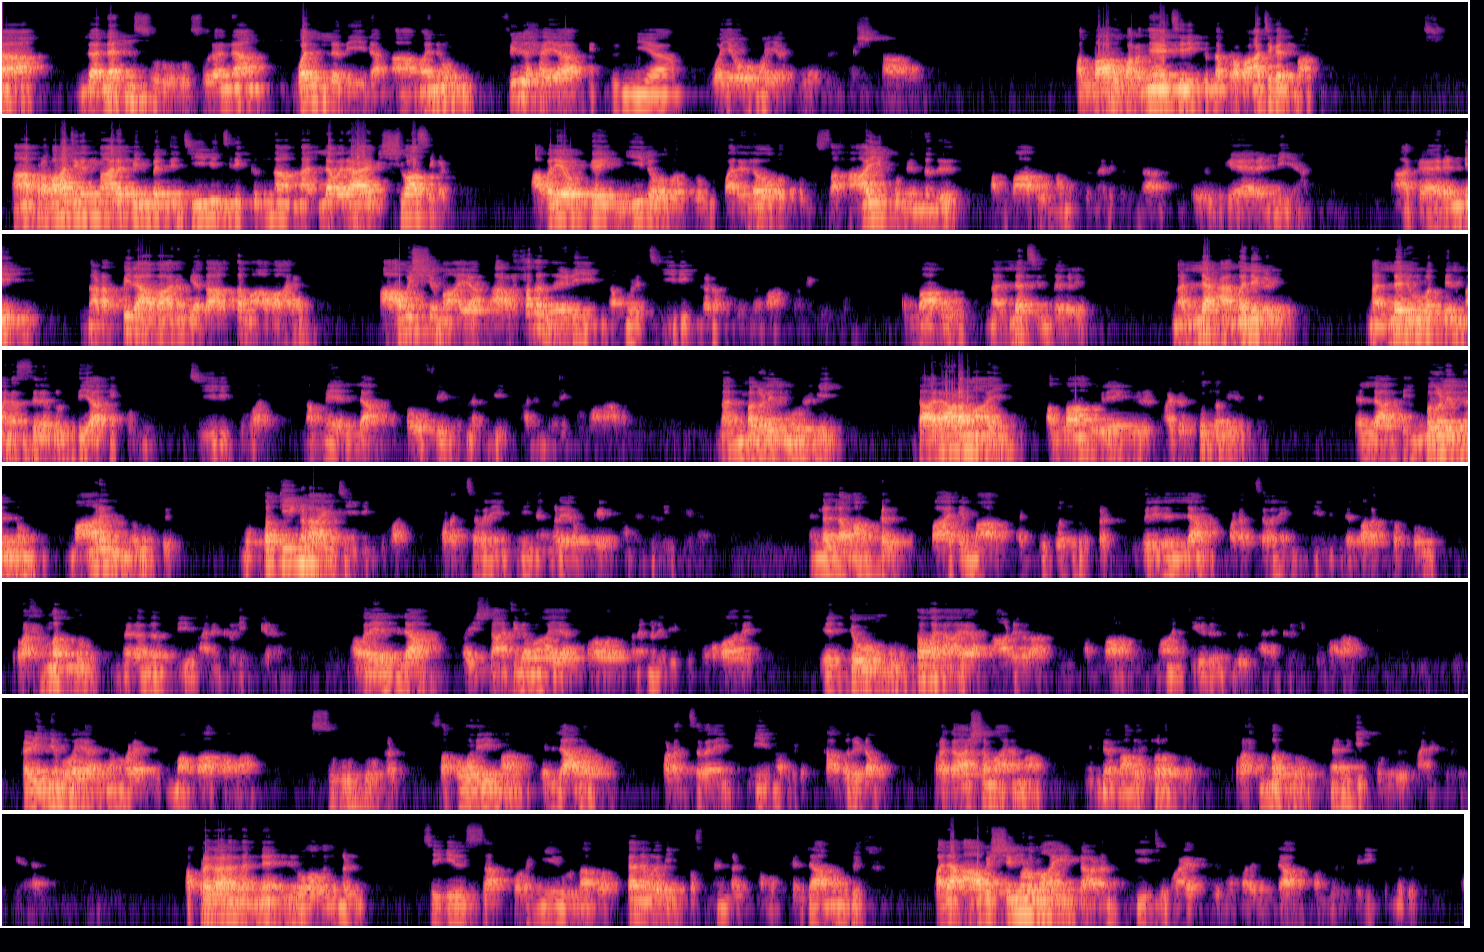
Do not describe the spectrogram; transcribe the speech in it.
വല്ലദീന ഫിൽ അള്ളാഹു പറഞ്ഞയച്ചിരിക്കുന്ന പ്രവാചകന്മാർ ആ പ്രവാചകന്മാരെ പിൻപറ്റി ജീവിച്ചിരിക്കുന്ന നല്ലവരായ വിശ്വാസികൾ അവരെയൊക്കെ ഈ ലോകത്തും പരലോകത്തും സഹായിക്കുമെന്നത് അള്ളാഹു നമുക്ക് നൽകുന്ന ഒരു ഗ്യാരണ്ടിയാണ്. ആ ഗ്യാരണ്ടി നടപ്പിലാവാനും യഥാർത്ഥമാവാനും ആവശ്യമായ അർഹത നേടി നമ്മൾ ജീവിക്കണം എന്ന് മാത്രമേ ഉള്ളൂ. അള്ളാഹു നല്ല ചിന്തകളിൽ നല്ല അമലുകളിൽ നല്ല രൂപത്തിൽ മനസ്സിനെ വൃത്തിയാക്കിക്കൊണ്ട് ജീവിക്കുവാൻ നമ്മെ എല്ലാം തൗഫീഖ് നൽകി അനുഗ്രഹിക്കുമാറാണ് നന്മകളിൽ മുഴുകി ധാരാളമായി അള്ളാഹുവിലേക്ക് അടുക്കുന്ന വിധത്തിൽ എല്ലാ തിന്മകളിൽ നിന്നും മാറി നിന്നുകൊണ്ട് മുത്തക്കീങ്ങളായി ജീവിക്കുവാൻ പടച്ചവനെ നീ ഞങ്ങളെയൊക്കെ അനുഗ്രഹിക്കണം ഞങ്ങളുടെ മക്കൾ ഭാര്യമാർ മറ്റു ബന്ധുക്കൾ ഇവരിലെല്ലാം പടച്ചവനെ നീ നിന്റെ പറക്കത്തും റഹ്മത്തും നിലനിർത്തി അനുഗ്രഹിക്കുകയാണ്. അവരെ എല്ലാം പൈശാചികമായ പ്രവർത്തനങ്ങളിലേക്ക് പോവാതെ ഏറ്റവും ഉത്തമരായ ആളുകളാക്കി അള്ളാഹു മാറ്റിയെടുത്ത് അനുഗ്രഹിക്കുമാറാണ് കഴിഞ്ഞുപോയ നമ്മുടെ ഉമ്മ പാപ്പമാർ സുഹൃത്തുക്കൾ സഹോദരിമാർ എല്ലാവർക്കും പടച്ചവനെ നീ അവരുടെ കബറിടം പ്രകാശമാനമാക്കി. നിന്റെ മഹപ്പുറത്തും റഹ്മത്തും നൽകിക്കൊണ്ട് അനുഗ്രഹിക്കുക. അപ്രകാരം തന്നെ രോഗങ്ങൾ ചികിത്സ തുടങ്ങിയുള്ള ഒട്ടനവധി പ്രശ്നങ്ങൾ നമുക്കെല്ലാം ഉണ്ട്. പല ആവശ്യങ്ങളുമായിട്ടാണ് ഈ ചുമയത്ത് നമ്മളെല്ലാം പങ്കെടുത്തിരിക്കുന്നത്.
